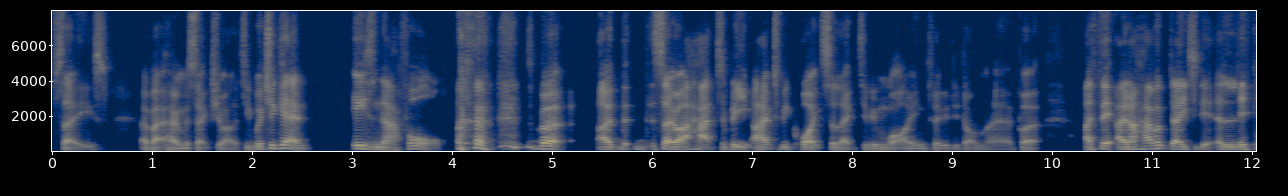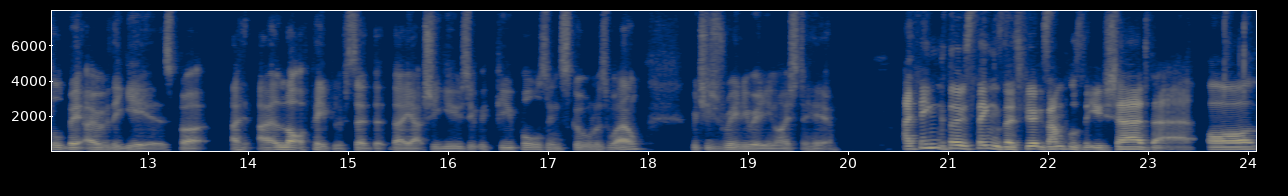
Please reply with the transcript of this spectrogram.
says about homosexuality, which again is naff all. but I, so I had to be I had to be quite selective in what I included on there. But I think, and I have updated it a little bit over the years, but I, a lot of people have said that they actually use it with pupils in school as well, which is really really nice to hear. I think those things, those few examples that you shared there, are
